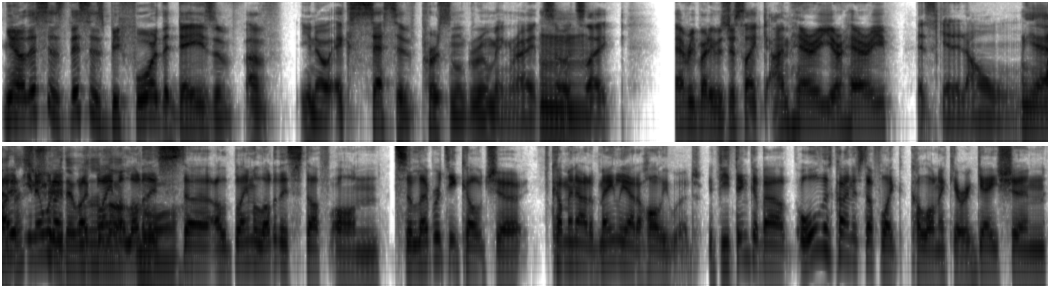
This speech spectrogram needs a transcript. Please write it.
you know, this is this is before the days of of you know excessive personal grooming, right? So it's Mm. like everybody was just like, "I'm hairy, you're hairy, let's get it on." Yeah, I, you know true. what? I, I blame a lot, of this. Uh, I'll blame a lot of this stuff on celebrity culture coming out of mainly out of Hollywood. If you think about all this kind of stuff like colonic irrigation,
